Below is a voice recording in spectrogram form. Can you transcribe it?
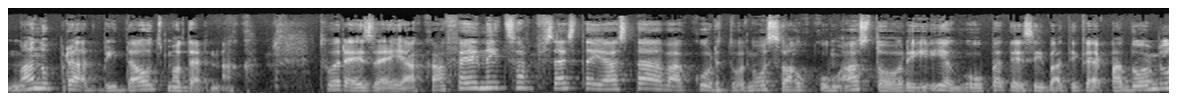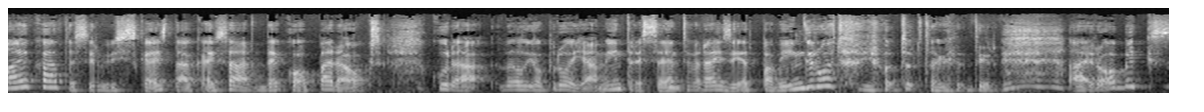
manuprāt, bija daudz modernāka toreizējā kafejnīca sestajā stāvā, kura to nosaukumu Astorija ieguva patiesībā tikai padomju laikā. Tas ir viskaistākais ārta deko paraugs, kurā vēl joprojām interesanti var aiziet pavingrot, jo tur tagad ir aerobikas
